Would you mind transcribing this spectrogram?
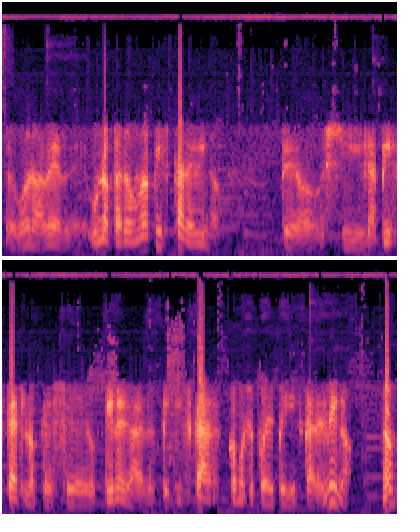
Pero bueno, a ver, uno, pero una pizca de vino. Pero si la pizca es lo que se obtiene al pellizcar, ¿cómo se puede pellizcar el vino? ¿No?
